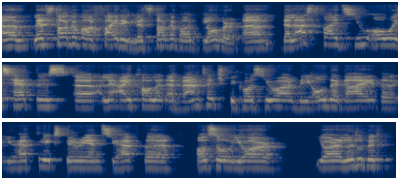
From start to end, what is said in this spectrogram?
Um, let's talk about fighting. Let's talk about Glover. Um, the last fights, you always had this, uh, I call it advantage because you are the older guy. The, you have the experience. You have the also you are you are a little bit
